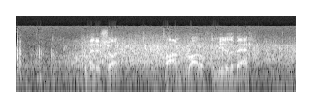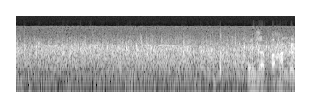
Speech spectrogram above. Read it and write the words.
A better shot. Timed right off the meat of the bat. Brings up the 100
